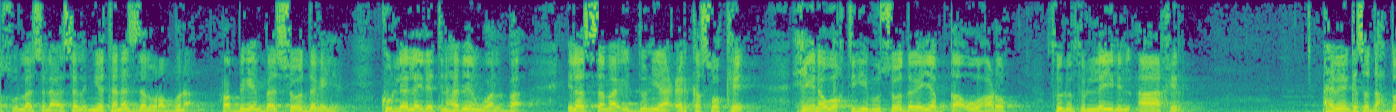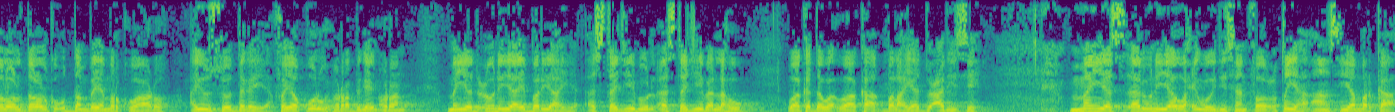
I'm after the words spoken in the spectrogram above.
رsuل الله صل ل سلم يتنزل ربنا rabbigeen baa soo degaya كuلa layلة habeen walba إلى السماء الدuنيا cirka soke xiina waktigiibuu soo degay yabqa uu hadho ulu leyl اaakhir habeenka saddex dalool daloolka u dambeeya markuu hadho ayuu soo degaya. Fayaquul wuxuu rabbigayn odhan man yadcuunii yaa ibaryahaya astajiiba lahu. Waa ka aqbalahaya ducadiise man ysalunii yaa waxay weydiisaan faucطiiha aan siiya markaa.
